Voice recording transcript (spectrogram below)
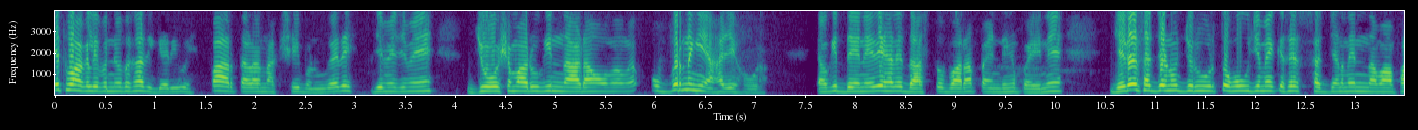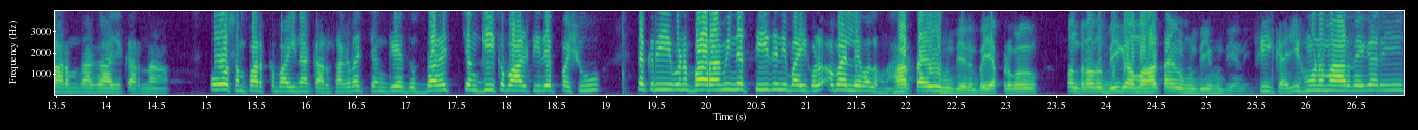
ਇਥੋਂ ਅਗਲੇ ਬੰਨਿਓ ਦਿਖਾ ਦੀ ਗੈਰੀ ਓਏ, ਭਾਰਤ ਵਾਲਾ ਨਕਸ਼ਾ ਹੀ ਬਣੂਗਾ ਇਹਦੇ। ਜਿਵੇਂ ਜਿਵੇਂ ਜੋਸ਼ ਮਾਰੂਗੀ, ਨਾੜਾਂ ਉਵੇਂ ਉਵੇਂ ਉੱਭਰਨਗੀਆਂ ਹਜੇ ਹੋਰ। ਕਿਉਂਕਿ ਦਿਨ ਇਹਦੇ ਹਲੇ 10 ਤੋਂ 12 ਪੈਂਡਿੰਗ ਪਏ ਨੇ। ਜਿਹੜੇ ਸੱਜਣ ਨੂੰ ਜ਼ਰੂਰਤ ਹੋਊ, ਜਿਵੇਂ ਕਿਸੇ ਸੱਜਣ ਨੇ ਨਵਾਂ ਫਾਰਮ ਦਾ ਆਗਾਜ਼ ਕਰਨਾ ਉਹ ਸੰਪਰਕ ਬਾਈ ਨਾਲ ਕਰ ਸਕਦਾ ਚੰਗੇ ਦੁੱਧ ਵਾਲੇ ਚੰਗੀ ਕੁਆਲਿਟੀ ਦੇ ਪਸ਼ੂ ਤਕਰੀਬਨ 12 ਮਹੀਨੇ 30 ਦਿਨ ਬਾਈ ਕੋਲ ਅਵੇਲੇਬਲ ਹੁੰਦੇ ਹਰ ਟਾਈਮ ਹੀ ਹੁੰਦੀਆਂ ਨੇ ਬਈ ਆਪਣੇ ਕੋਲ 15 ਤੋਂ 20 ਗਾਵਾਂ ਹਰ ਟਾਈਮ ਹੁੰਦੀਆਂ ਹੁੰਦੀਆਂ ਨੇ। ਠੀਕ ਹੈ ਜੀ ਹੁਣ ਮਾਰ ਦੇ ਘਰੀ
